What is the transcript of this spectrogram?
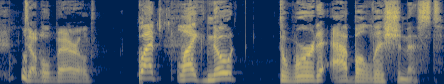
Double barreled. But like, note the word abolitionist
